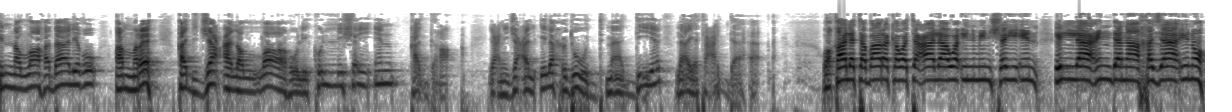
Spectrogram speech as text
إن الله بالغ أمره قد جعل الله لكل شيء قدرا. يعني جعل إلى حدود مادية لا يتعداها. وقال تبارك وتعالى وإن من شيء إلا عندنا خزائنه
